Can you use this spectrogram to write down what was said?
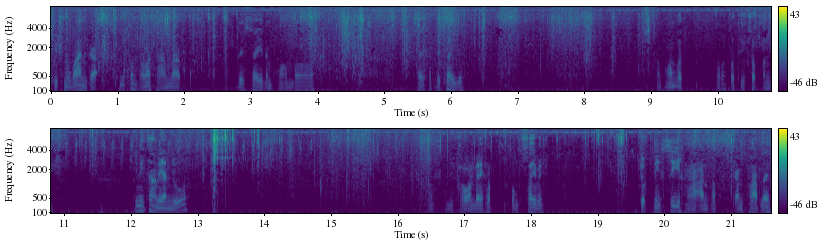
คลิปหมู่บ้านก็มีคนเขามาถามว่าได้ใส่น้ำหอมบ่ใส่ครับได้ใส่อยู่น้ำหอมก็โอ้พอถือศพอันนี้ที่มีทางเรียนอยู่เอา มีเขาอันใดครับ ผมใส่ไป จุดนี่ซี่หาอันครับ กันพลาดเลย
